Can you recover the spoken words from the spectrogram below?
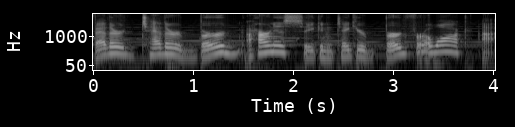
feathered tether bird harness so you can take your bird for a walk. I,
